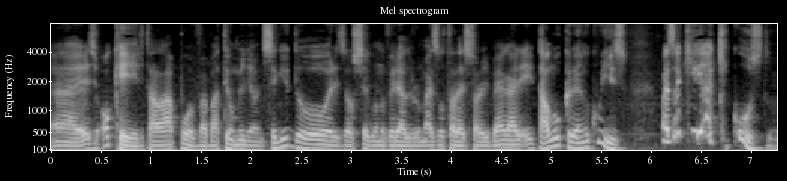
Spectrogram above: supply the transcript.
Ele- ok, ele tá lá, pô, vai bater um milhão de seguidores, é o segundo vereador mais votado da história de BH, ele tá lucrando com isso. Mas a que, a que custo?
